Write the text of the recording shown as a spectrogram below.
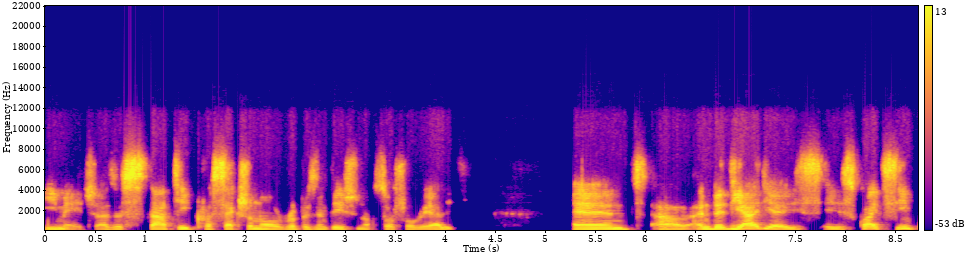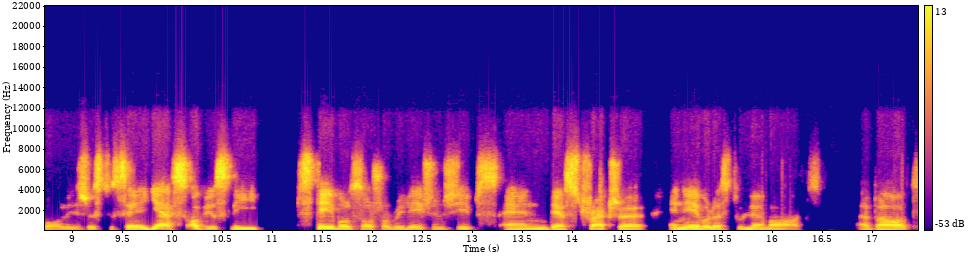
image, as a static cross-sectional representation of social reality. And uh, and the, the idea is is quite simple. Is just to say yes, obviously stable social relationships and their structure enable us to learn a lot about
